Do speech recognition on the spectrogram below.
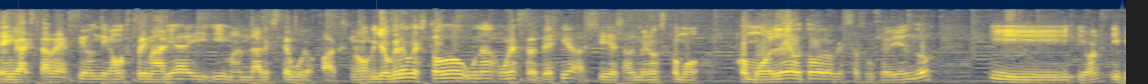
tenga esta reacción, digamos, primaria y, mandar este burofax, ¿no? Yo creo que es todo una, una estrategia, así es al menos como como leo todo lo que está sucediendo y, bueno, y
